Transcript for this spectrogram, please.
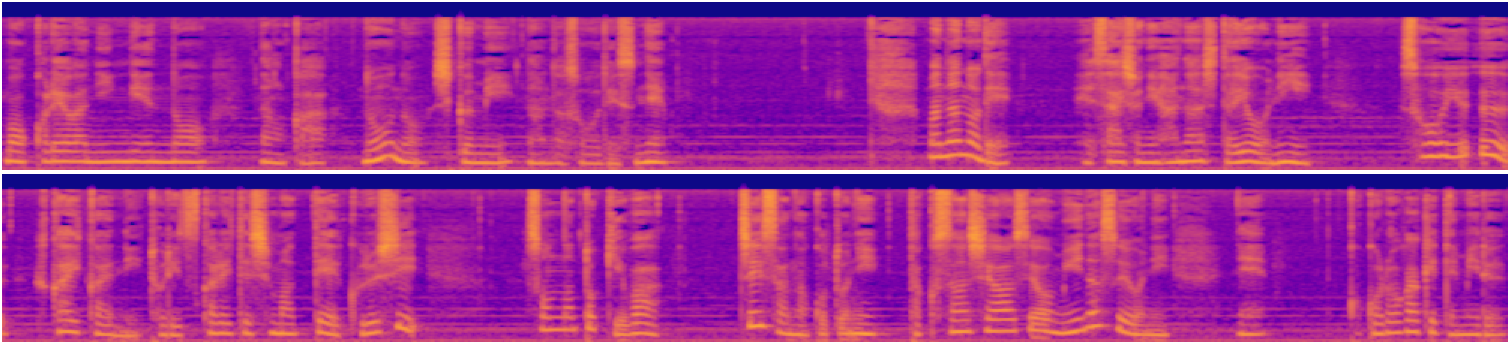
もうこれは人間のなんか脳の仕組みなんだそうですね、まあ、なので最初に話したようにそういう不快感に取りつかれてしまって苦しい。そんな時は小さなことにたくさん幸せを見いだすようにね心がけてみる。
